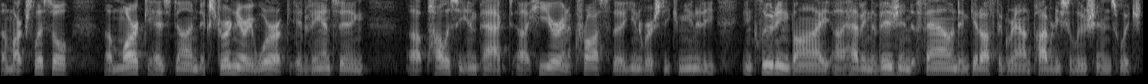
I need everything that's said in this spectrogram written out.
uh, Mark Schlissel. Uh, Mark has done extraordinary work advancing uh, policy impact uh, here and across the university community, including by having the vision to found and get off the ground Poverty Solutions, which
